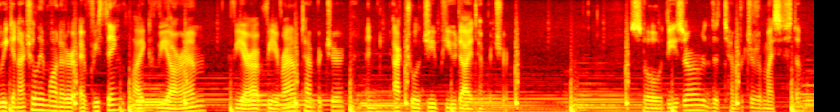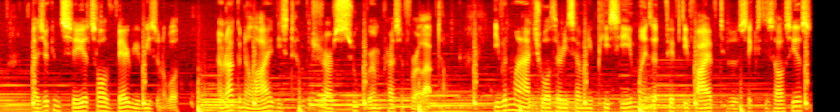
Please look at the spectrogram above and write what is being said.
We can actually monitor everything like VRM, VR, VRAM temperature, and actual GPU die temperature. So these are the temperatures of my system. As you can see, it's all very reasonable. I'm not gonna lie, these temperatures are super impressive for a laptop. Even my actual 3070 PC, mine's at 55 to 60 Celsius.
